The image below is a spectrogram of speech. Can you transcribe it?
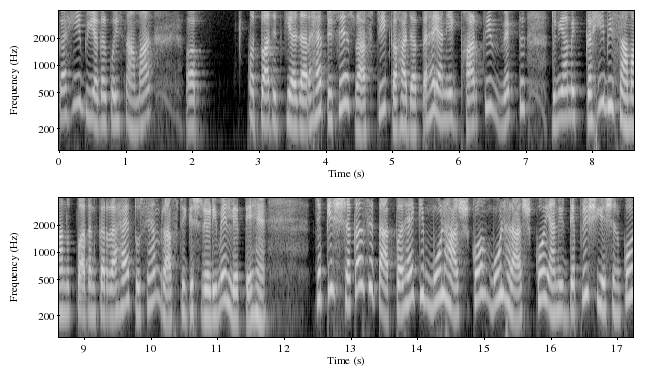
कहीं भी अगर कोई सामान उत्पादित किया जा रहा है तो इसे राष्ट्रीय कहा जाता है। यानी एक भारतीय व्यक्ति दुनिया में कहीं भी सामान उत्पादन कर रहा है तो उसे हम राष्ट्रीय की श्रेणी में लेते हैं। जबकि शकल से तात्पर्य है कि मूल हाश को, मूल ह्रास को, यानी डिप्रिशिएशन को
